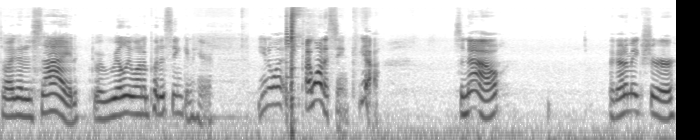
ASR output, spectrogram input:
So I gotta decide, do I really want to put a sink in here? You know what? I want a sink, yeah. So now, I gotta make sure,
